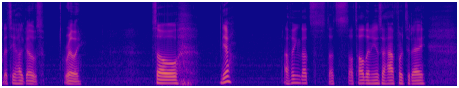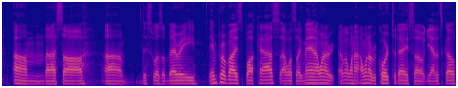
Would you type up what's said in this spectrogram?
let's see how it goes. Really. So, yeah, I think that's that's that's all the news I have for today. Um, that I saw. Um, this was a very improvised podcast. I was like, man, I want to, I want to, I want to record today. So yeah, let's go.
